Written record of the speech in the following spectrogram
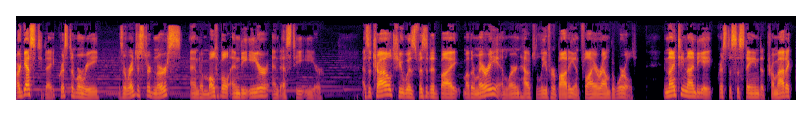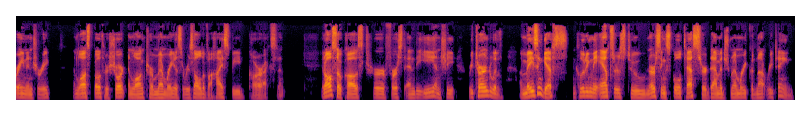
Our guest today, Krista Marie, is a registered nurse and a multiple NDEer and STEer. As a child, she was visited by Mother Mary and learned how to leave her body and fly around the world. In 1998, Krista sustained a traumatic brain injury and lost both her short and long term memory as a result of a high speed car accident. It also caused her first NDE, and she returned with amazing gifts, including the answers to nursing school tests her damaged memory could not retain.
